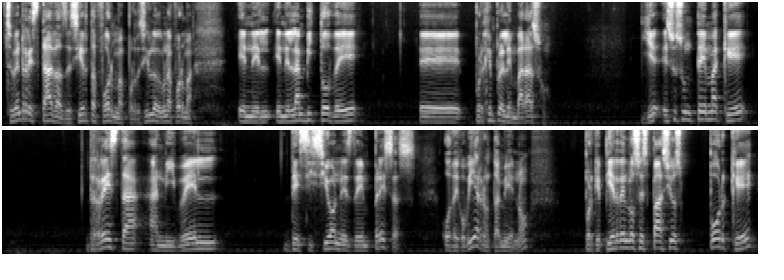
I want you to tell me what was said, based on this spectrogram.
se ven restadas de cierta forma, por decirlo de una forma, en el, en el ámbito de, eh, por ejemplo, el embarazo. Y e, eso es un tema que resta a nivel decisiones de empresas o de gobierno también, ¿no? Porque pierden los espacios porque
